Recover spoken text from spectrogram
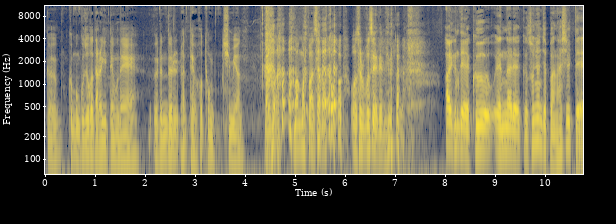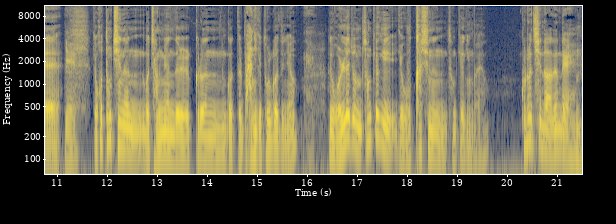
그 근본 구조가 다르기 때문에 어른들한테 호통 치면 막말 반사놓고 옷을 벗어야 됩니다. 아니 근데 그 옛날에 그 소년 재판 하실 때 예. 이렇게 호통 치는 뭐 장면들 그런 것들 많이 이렇게 돌거든요. 근데 원래 좀 성격이 이게 욱하시는 성격인가요? 그렇지는 않은데 음.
